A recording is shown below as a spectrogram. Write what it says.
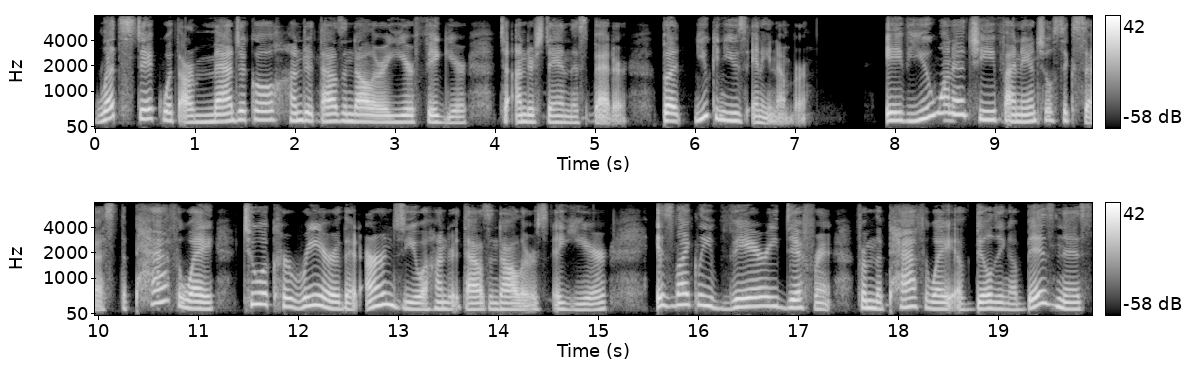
let's stick with our magical $100,000 a year figure to understand this better, but you can use any number. If you want to achieve financial success, the pathway to a career that earns you $100,000 a year is likely very different from the pathway of building a business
